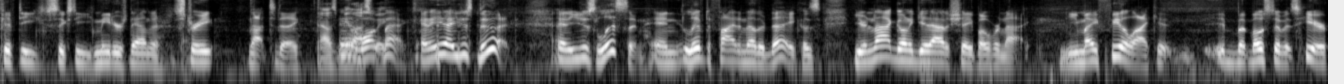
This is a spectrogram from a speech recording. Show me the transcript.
50, 60 meters down the street. Not today. That was me and last walk week. back, and you know, you just do it, and you just listen and live to fight another day because you're not going to get out of shape overnight. You may feel like it, but most of it's here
